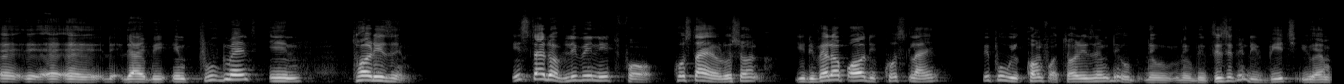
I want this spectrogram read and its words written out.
uh, uh, there will be improvement in tourism. Instead of leaving it for coastal erosion, you develop all the coastline, people will come for tourism, they will, they will, they will be visiting the beach, you,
